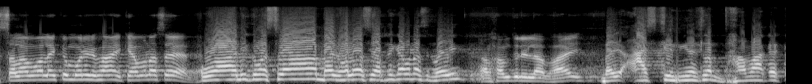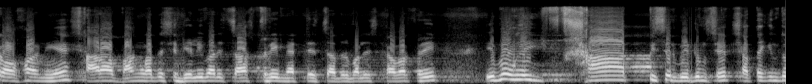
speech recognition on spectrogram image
আসসালামু আলাইকুম মনির ভাই কেমন আছেন? ওয়ালাইকুম আসসালাম। ভাই ভালো আছি। আপনি কেমন আছেন ভাই? আলহামদুলিল্লাহ ভাই। ভাই আজকে নিয়ে আসলাম ধামাক একটা অফার নিয়ে। সারা বাংলাদেশে ডেলিভারি চার্জ ফ্রি ম্যাট্রেস চাদর বালিশ খাবার ফ্রি এবং এই সাত পিসের বেডরুম সেট সাথে কিন্তু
